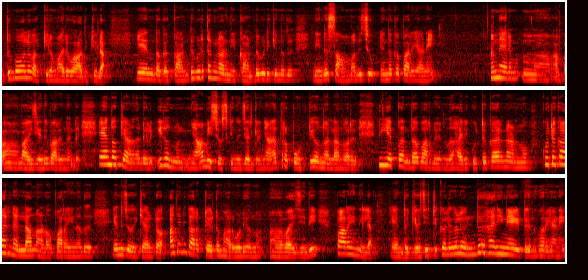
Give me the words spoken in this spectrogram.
ഇതുപോലെ വക്കീലന്മാർ വാദിക്കില്ല എന്തൊക്കെ കണ്ടുപിടുത്തങ്ങളാണ് നീ കണ്ടുപിടിക്കുന്നത്? നിന്നെ സമ്മതിച്ചു എന്നൊക്കെ പറയുകയാണേ. അന്നേരം വൈജയന്തി പറയുന്നുണ്ട്. എന്തൊക്കെയാണെന്നുണ്ടെങ്കിൽ ഇതൊന്നും ഞാൻ വിശ്വസിക്കുന്നു വിചാരിക്കണം ഞാൻ അത്ര പൊട്ടിയൊന്നുമല്ല എന്ന് പറയുന്നത് നീ എപ്പോൾ എന്താ പറഞ്ഞു വരുന്നത്? ഹരി കുറ്റക്കാരനാണെന്നോ? കുറ്റക്കാരനല്ല എന്നാണോ പറയുന്നത്? എന്ന് ചോദിക്കാൻ കേട്ടോ. അതിന് കറക്റ്റായിട്ട് മറുപടിയൊന്നും വൈജയന്തി പറയുന്നില്ല. എന്തൊക്കെയോ ചുറ്റിക്കളികളുണ്ട് ഹരിനായിട്ട് എന്ന് പറയുകയാണേ.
